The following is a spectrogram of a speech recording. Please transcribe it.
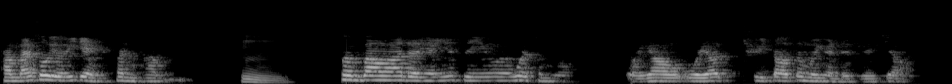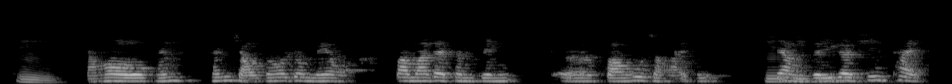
坦白说有一点恨他们，嗯，恨爸妈的原因是因为为什么我要我要去到这么远的学校，嗯。然后很很小时候就没有爸妈在身边，呃，保护小孩子这样的一个。心态。嗯、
